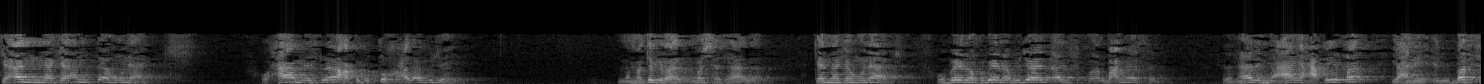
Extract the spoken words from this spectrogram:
كأنك أنت هناك. وحامل سلاحك وبتطخ على أبو جهل. لما تقرأ المشهد هذا كأنك هناك. وبينك وبين أبو جهل 1400 سنة. إذن هذه المعاني حقيقة يعني البث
